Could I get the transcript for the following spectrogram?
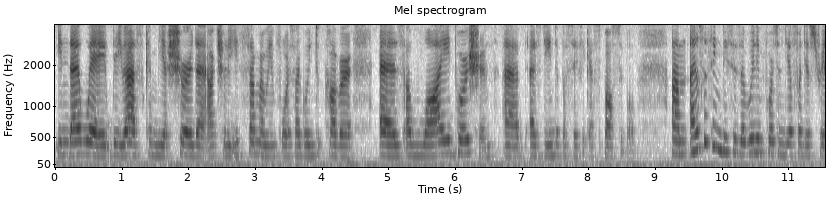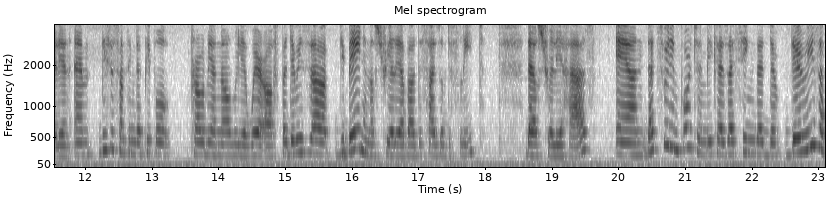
In that way, the US can be assured that actually its submarine force are going to cover as a wide portion uh, as the Indo Pacific as possible. Um, I also think this is a really important deal for the Australian, and this is something that people probably are not really aware of. But there is a debate in Australia about the size of the fleet that Australia has. And that's really important because I think that there, there is a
